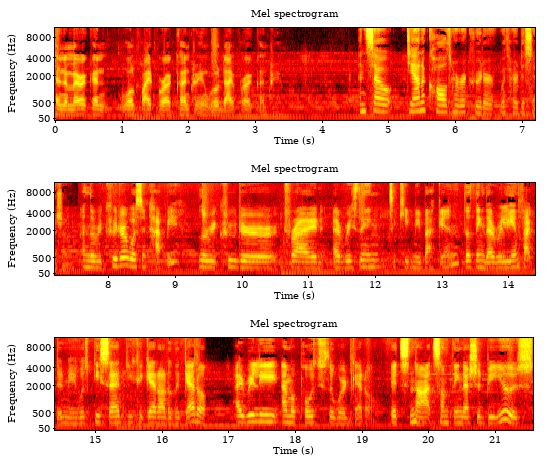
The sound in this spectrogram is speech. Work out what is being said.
an American, we'll fight for our country and we'll die for our country. And so Diana called her recruiter with her decision. And the recruiter wasn't happy. The recruiter tried everything to keep me back in. The thing that really impacted me was he said you could get out of the ghetto. I really am opposed to the word ghetto it's not something that should be used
